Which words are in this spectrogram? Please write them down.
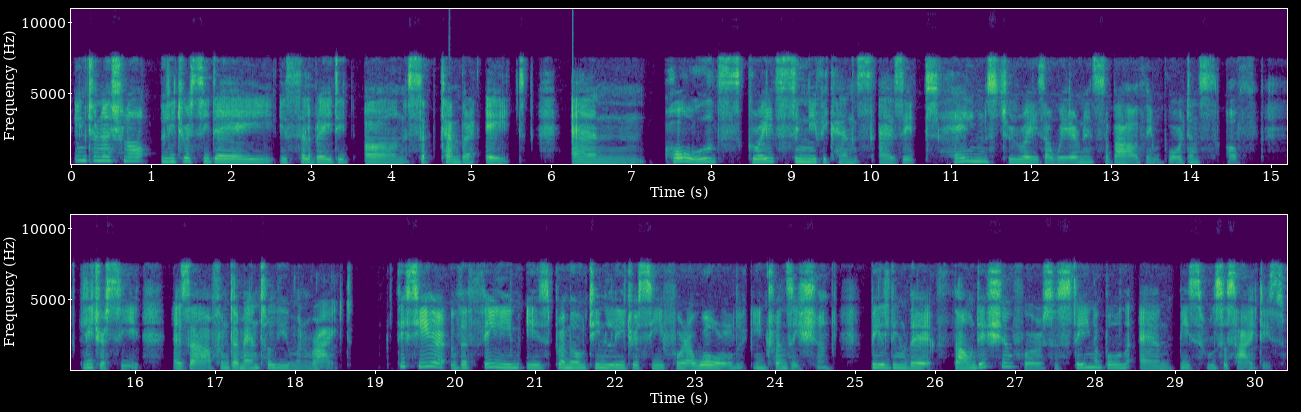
International Literacy Day is celebrated on September 8 and holds great significance as it aims to raise awareness about the importance of literacy as a fundamental human right. This year, the theme is promoting literacy for a world in transition, building the foundation for sustainable and peaceful societies.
